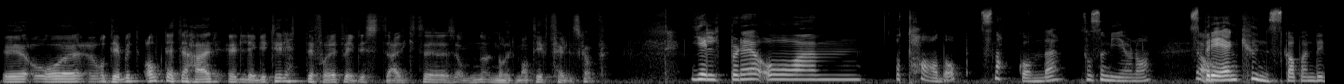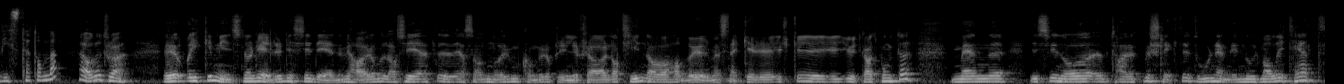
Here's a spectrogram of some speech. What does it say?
Eh, og, og det, alt dette her legger til rette for et veldig sterkt eh, sånn normativt fellesskap. Hjelper det å, um, å, ta det opp, snakke om det, sånn som vi gjør nå? Spre ja. en kunnskap og en bevissthet om det? Ja, det tror jeg. Eh, og ikke minst når det gjelder disse ideene vi har om la oss si at jeg sa Norm kommer opprinnelig fra latin og hadde å gjøre med snekkeryrket i utgangspunktet. Men hvis vi nå tar et beslektet ord, nemlig normalitet,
